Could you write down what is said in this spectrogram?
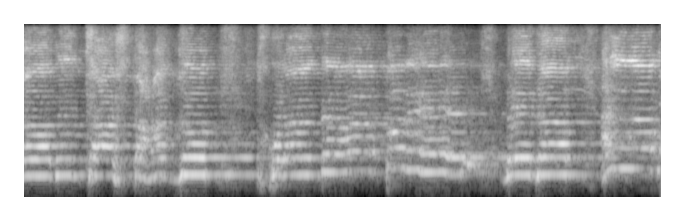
কাবিন চাষ, তাহাজ্জুদ, কোরআন তেলাওয়াত করে। মেয়েটা আল্লাহ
